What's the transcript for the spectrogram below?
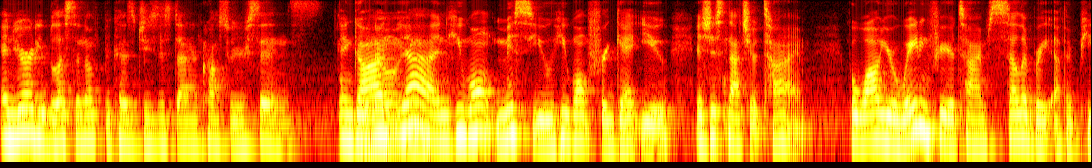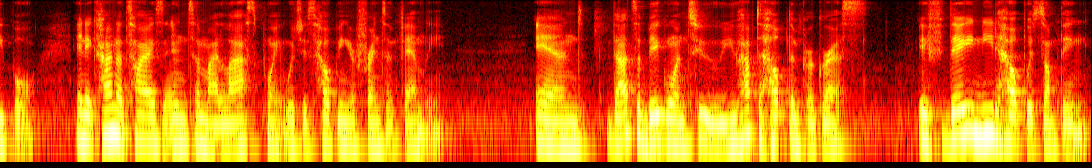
And you're already blessed enough because Jesus died on the cross for your sins. And God, you know? yeah, and, and He won't miss you. He won't forget you. It's just not your time. But while you're waiting for your time, celebrate other people. And it kind of ties into my last point, which is helping your friends and family. And that's a big one too. You have to help them progress. If they need help with something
